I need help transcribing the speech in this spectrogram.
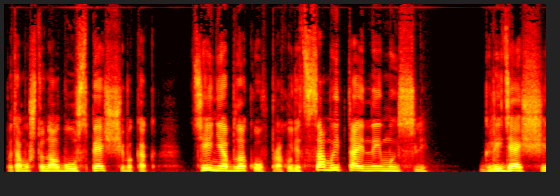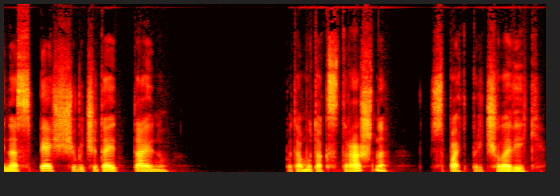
потому что на лбу у спящего, как тени облаков, проходят самые тайные мысли глядящий на спящего читает тайну. Потому так страшно спать при человеке.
